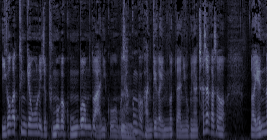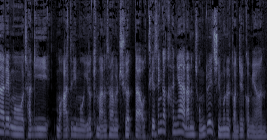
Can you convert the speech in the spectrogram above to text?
이거 같은 경우는 이제 부모가 공범도 아니고 뭐 음. 사건과 관계가 있는 것도 아니고 그냥 찾아가서 너 옛날에 뭐 자기 뭐 아들이 뭐 이렇게 많은 사람을 죽였다 어떻게 생각하냐라는 정도의 질문을 던질 거면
